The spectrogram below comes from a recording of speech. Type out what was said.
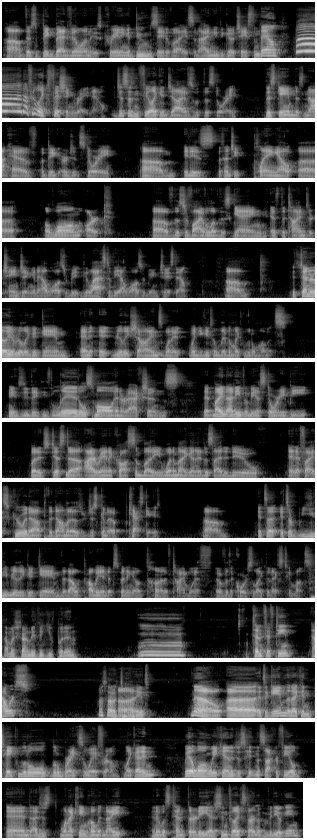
Um, there's a big bad villain who's creating a doomsday device, and I need to go chase them down. But I feel like fishing right now. It just doesn't feel like it jives with the story. This game does not have a big urgent story. Um, it is essentially playing out a, a long arc of the survival of this gang as the times are changing and outlaws are being the last of the outlaws are being chased down. Um, it's generally a really good game, and it really shines when it when you get to live in like little moments. You get to do these little small interactions that might not even be a story beat, but it's just uh, I ran across somebody. What am I going to decide to do? And if I screw it up, the dominoes are just going to cascade. Um, it's a it's a really really good game that I'll probably end up spending a ton of time with over the course of like the next two months. How much time do you think you've put in? Mm, 10, 15 hours. That's not a Uh, ton. I think it's no. Uh, it's a game that I can take little little breaks away from. Like I didn't. We had a long weekend of just hitting the soccer field, and I just when I came home at night and it was ten thirty, I just didn't feel like starting up a video game.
